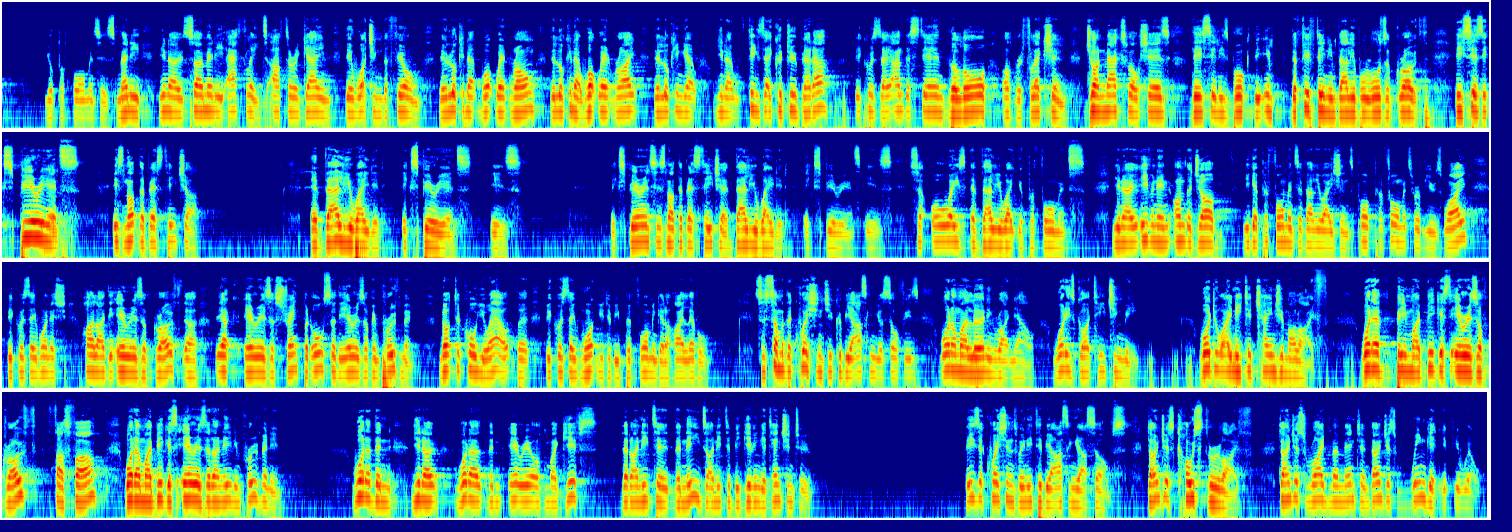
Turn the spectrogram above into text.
your performances. Many, you know, so many athletes after a game, they're watching the film. They're looking at what went wrong. They're looking at what went right. They're looking at, you know, things they could do better because they understand the law of reflection. John Maxwell shares this in his book, The, the 15 Invaluable Laws of Growth. He says, experience is not the best teacher. Evaluated experience is. Experience is not the best teacher, evaluated experience is. So always evaluate your performance. You know, even in on the job, you get performance evaluations, performance reviews. Why? Because they want to sh- highlight the areas of growth, the areas of strength, but also the areas of improvement. Not to call you out, but because they want you to be performing at a high level. So some of the questions you could be asking yourself is, what am I learning right now? What is God teaching me? What do I need to change in my life? What have been my biggest areas of growth thus far? What are my biggest areas that I need improvement in? What are the, you know, what are the area of my gifts that I need to, the needs I need to be giving attention to? These are questions we need to be asking ourselves. Don't just coast through life. Don't just ride momentum. Don't just wing it, if you will.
